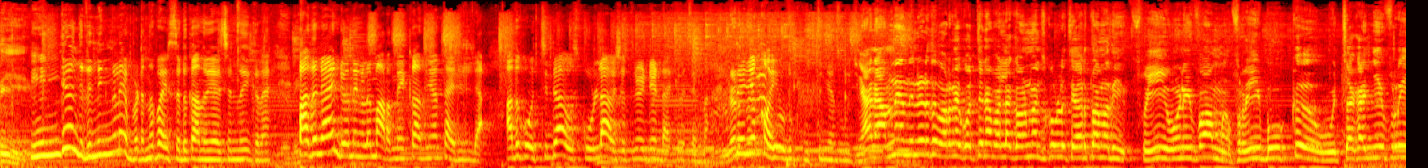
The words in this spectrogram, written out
എന്തോടി എന്റെ എന്നിട്ട് നിങ്ങൾ എവിടെ നിന്ന് പൈസ എടുക്കാന്ന് വിചാരിച്ചിട്ട് നിൽക്കണേ പതിനായിരം രൂപ നിങ്ങൾ മറന്നേക്കാന്ന് ഞാൻ തരില്ല. അത് കൊച്ചിന്റെ സ്കൂളിലെ ആവശ്യത്തിന് വേണ്ടി ഉണ്ടാക്കി വെച്ചേക്കണം ഞാൻ കൈയോട് കുത്തി ഞാൻ സൂചിച്ചു ഞാൻ അന്ന് നിന്റെ അടുത്ത് പറഞ്ഞു കൊച്ചിനെ വല്ല ഗവൺമെന്റ് സ്കൂളിൽ ചേർത്താൽ മതി. ഫ്രീ യൂണിഫോം ഫ്രീ ബുക്ക് ഉച്ചകഞ്ഞി ഫ്രീ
